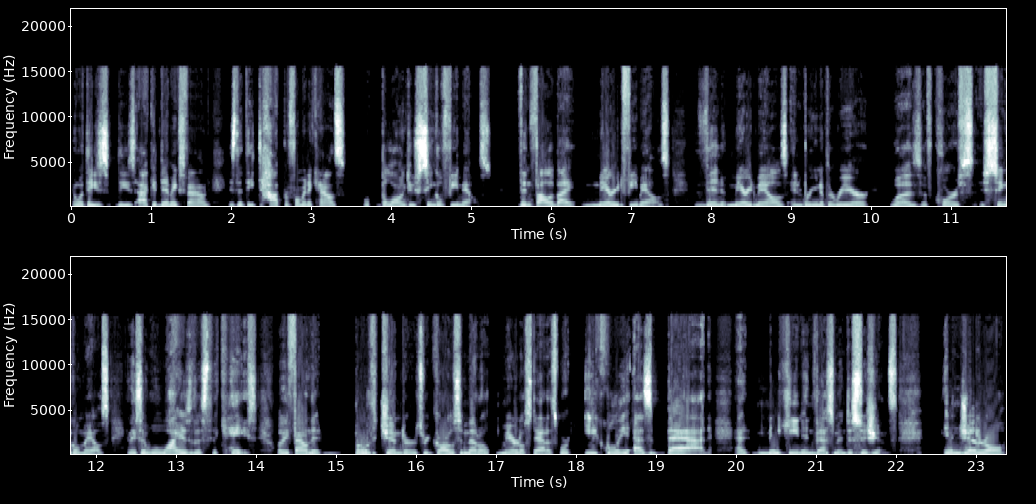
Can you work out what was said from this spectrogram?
And what these, these academics found is that the top performing accounts belong to single females, then followed by married females, then married males, and bringing up the rear was, of course, single males. And they said, well, why is this the case? Well, they found that both genders, regardless of marital, status, were equally as bad at making investment decisions. In general,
